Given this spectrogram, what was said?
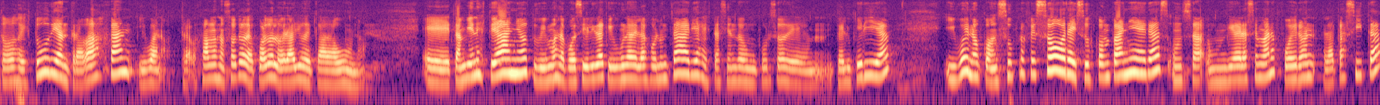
todos estudian, trabajan y bueno, trabajamos nosotros de acuerdo al horario de cada uno. Eh, también este año tuvimos la posibilidad que una de las voluntarias está haciendo un curso de mm, peluquería. Y bueno, con su profesora y sus compañeras, un, día de la semana fueron a la casita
